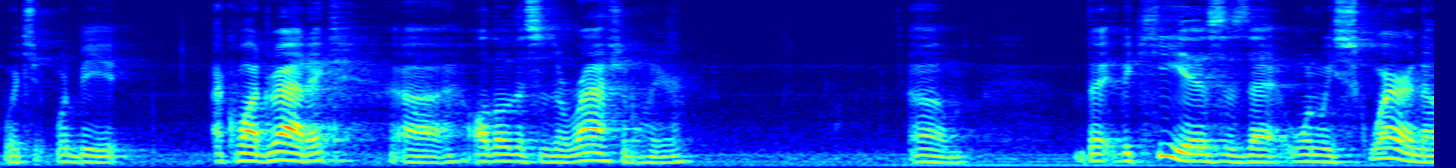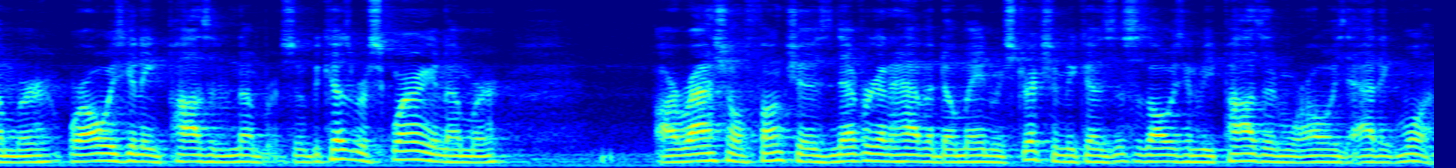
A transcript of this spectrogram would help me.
which would be a quadratic, uh, although this is a rational here, um, the, the key is is that when we square a number, we're always getting positive numbers. So because we're squaring a number, our rational function is never going to have a domain restriction because this is always going to be positive and we're always adding 1.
